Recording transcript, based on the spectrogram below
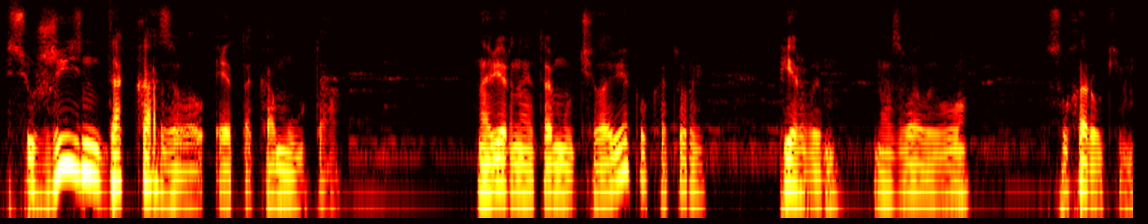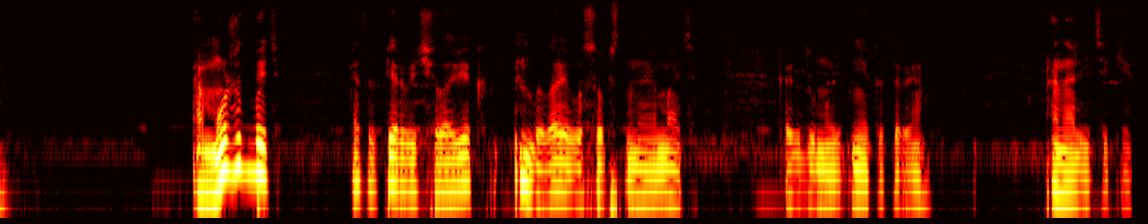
всю жизнь доказывал это кому-то. Наверное, тому человеку, который первым назвал его Сухоруким. А может быть, этот первый человек была его собственная мать, как думают некоторые аналитики.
